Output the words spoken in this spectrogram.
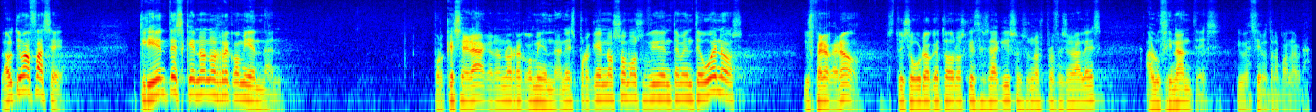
La última fase, clientes que no nos recomiendan. ¿Por qué será que no nos recomiendan? ¿Es porque no somos suficientemente buenos? Yo espero que no. Estoy seguro que todos los que estéis aquí sois unos profesionales alucinantes. Iba a decir otra palabra.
